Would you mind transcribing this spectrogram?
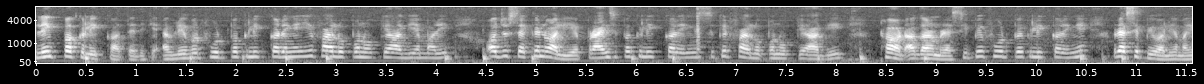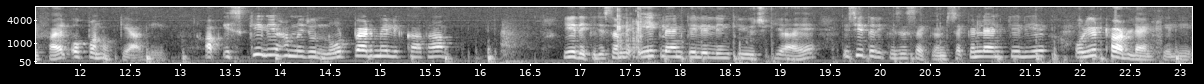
लिंक पर क्लिक करते हैं। देखिए अवेलेबल फ़ूड पर क्लिक करेंगे, ये फ़ाइल ओपन होकर आ गई हमारी। और जो सेकंड वाली है प्राइस पर क्लिक करेंगे सेकंड फ़ाइल ओपन होकर आ गई। थर्ड अगर हम रेसिपी फ़ूड पर क्लिक करेंगे रेसिपी वाली हमारी फ़ाइल ओपन होकर आ गई। अब इसके लिए हमने जो नोट में लिखा था, ये देखिए, जैसे हमने एक लाइन के लिए लिंक यूज़ किया है, इसी तरीके से सेकंड सेकंड लाइन के लिए और ये थर्ड लाइन के लिए।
